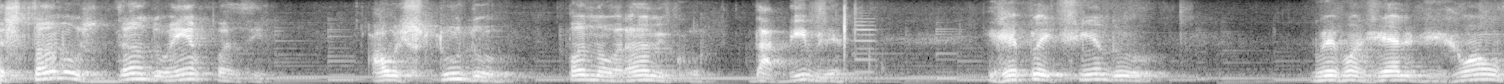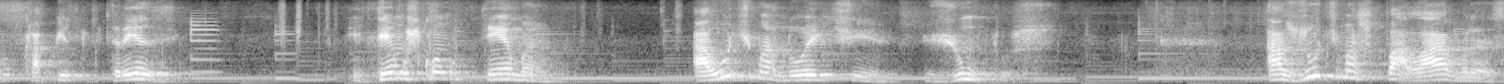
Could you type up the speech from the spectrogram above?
Estamos dando ênfase ao estudo panorâmico da Bíblia e refletindo no Evangelho de João, capítulo 13, e temos como tema a última noite juntos. As últimas palavras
